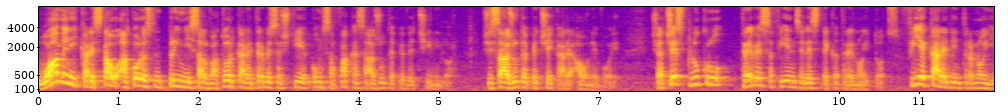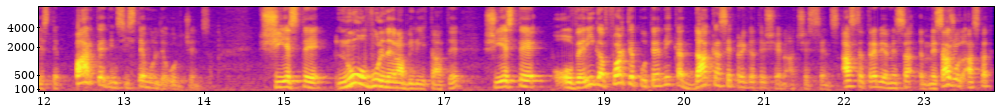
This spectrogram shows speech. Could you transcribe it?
oamenii care stau acolo sunt primii salvatori care trebuie să știe cum să facă să ajute pe vecinilor și să ajute pe cei care au nevoie. Și acest lucru trebuie să fie înțeles de către noi toți. Fiecare dintre noi este parte din sistemul de urgență și este nu o vulnerabilitate, și este o verigă foarte puternică dacă se pregătește în acest sens. Asta trebuie, mesa, mesajul asta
